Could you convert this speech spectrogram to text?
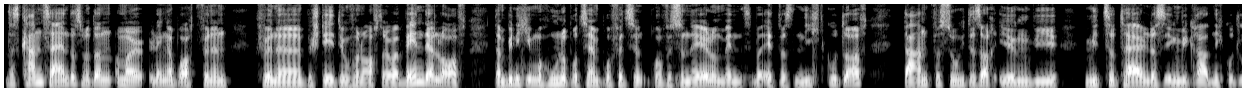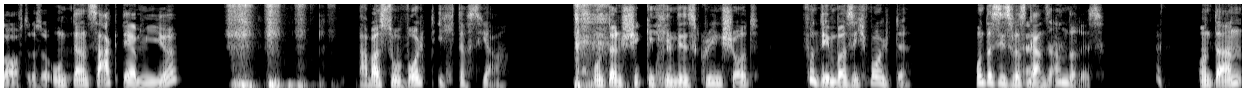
das kann sein, dass man dann mal länger braucht für, einen, für eine Bestätigung von Auftrag. Aber wenn der läuft, dann bin ich immer 100% professionell und wenn etwas nicht gut läuft, dann versuche ich das auch irgendwie mitzuteilen, dass irgendwie gerade nicht gut läuft oder so. Und dann sagt er mir, aber so wollte ich das ja. Und dann schicke ich ihm den Screenshot von dem, was ich wollte. Und das ist was ganz anderes. Und dann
